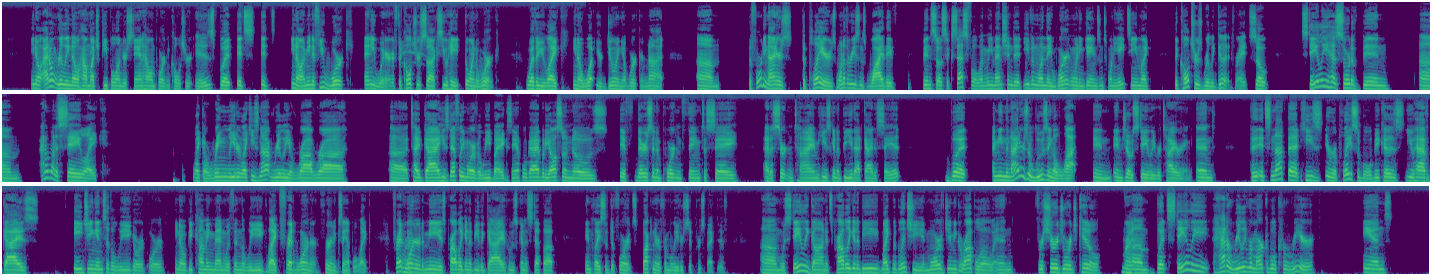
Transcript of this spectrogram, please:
you know, I don't really know how much people understand how important culture is, but it's it's you know, I mean, if you work anywhere, if the culture sucks, you hate going to work, whether you like, you know, what you're doing at work or not. Um, the 49ers, the players, one of the reasons why they've been so successful, and we mentioned it even when they weren't winning games in 2018, like the culture is really good, right? So Staley has sort of been, um, I don't want to say like, like a ringleader, like he's not really a rah rah uh type guy. He's definitely more of a lead by example guy, but he also knows if there's an important thing to say at a certain time, he's going to be that guy to say it. But I mean, the Niners are losing a lot in in Joe Staley retiring, and the, it's not that he's irreplaceable because you have guys aging into the league or or you know becoming men within the league like Fred Warner for an example like Fred Right. Warner to me is probably going to be the guy who's going to step up in place of DeForest Buckner from a leadership perspective. Um, with Staley gone, it's probably going to be Mike McGlinchey and more of Jimmy Garoppolo and for sure George Kittle. Right. Um, but Staley had a really remarkable career. And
